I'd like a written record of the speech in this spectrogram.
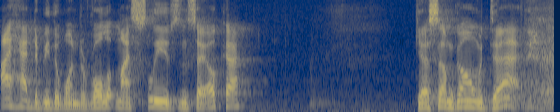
I had to be the one to roll up my sleeves and say, okay, guess I'm going with dad.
